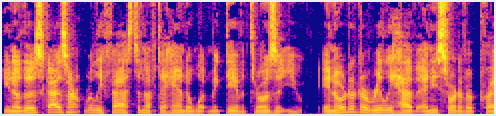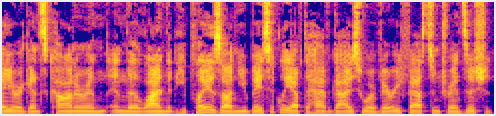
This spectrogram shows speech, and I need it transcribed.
You know, those guys aren't really fast enough to handle what McDavid throws at you. In order to really have any sort of a prayer against Connor and, and the line that he plays on, you basically have to have guys who are very fast in transition.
